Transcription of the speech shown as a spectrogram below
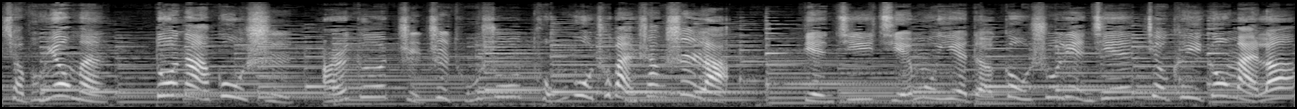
小朋友们，多纳故事儿歌纸质图书同步出版上市了，点击节目页的购书链接就可以购买了。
